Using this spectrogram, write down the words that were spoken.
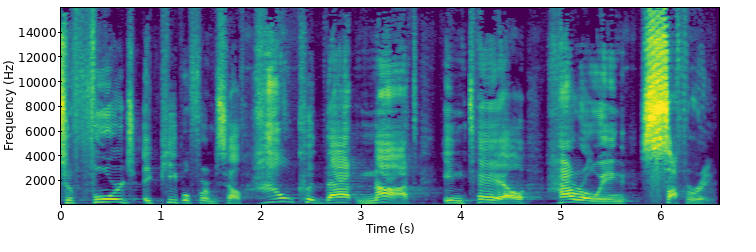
to forge a people for himself, how could that not entail harrowing suffering?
